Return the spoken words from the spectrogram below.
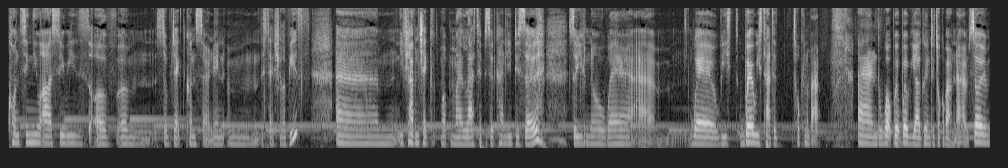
continue our series of um, subject concerning um, sexual abuse. Um, if you haven't checked my last episode, kindly do so, so you know where um, where we where we started talking about and what where we are going to talk about now. So,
